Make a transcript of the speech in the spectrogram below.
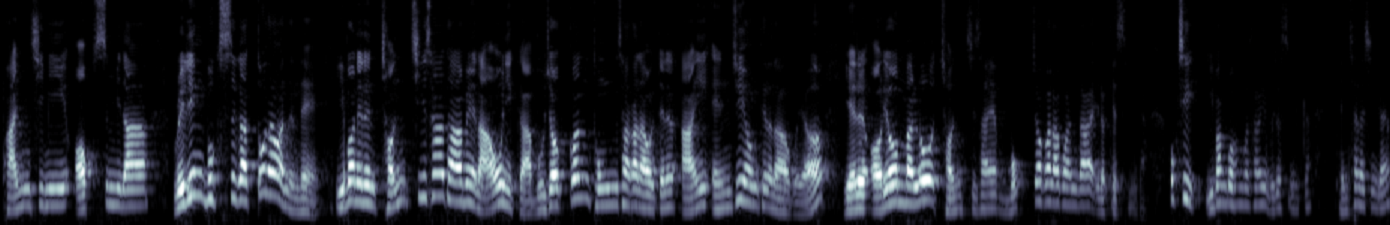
관심이 없습니다. reading books가 또 나왔는데 이번에는 전치사 다음에 나오니까 무조건 동사가 나올 때는 ing 형태로 나오고요. 얘를 어려운 말로 전치사의 목적어라고 한다 이렇게 했습니다. 혹시 이 방법 한번 사용해 보셨습니까? 괜찮으신가요?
